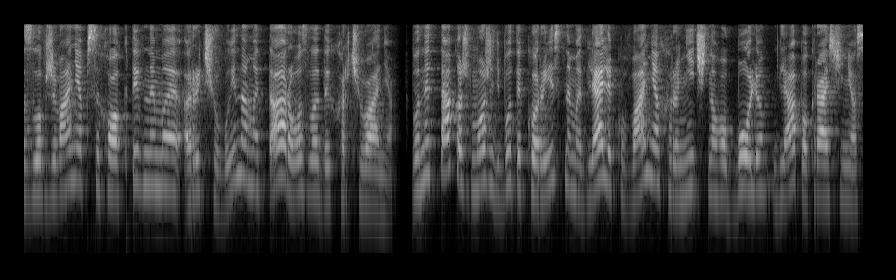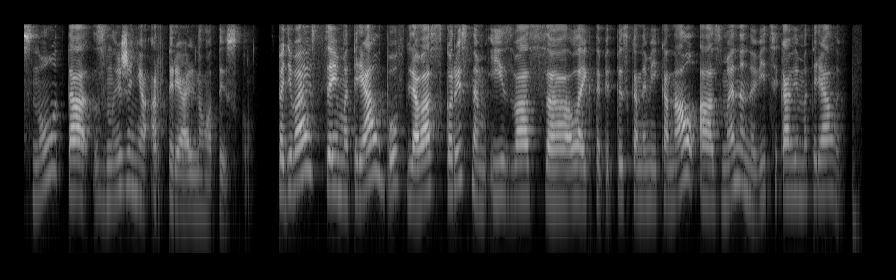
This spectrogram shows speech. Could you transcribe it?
зловживання психоактивними речовинами та розлади харчування. Вони також можуть бути корисними для лікування хронічного болю, для покращення сну та зниження артеріального тиску. Сподіваюсь, цей матеріал був для вас корисним і з вас е, лайк та підписка на мій канал, а з мене нові цікаві матеріали.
